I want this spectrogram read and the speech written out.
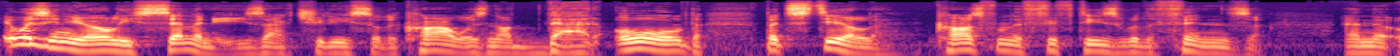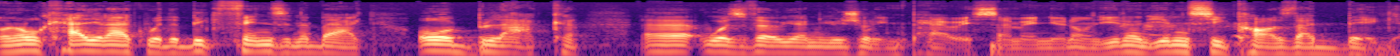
It was in the early '70s actually, so the car was not that old, but still, cars from the '50s with the fins and an old Cadillac with the big fins in the back, all black uh, was very unusual in Paris. I mean, you don't you don't you didn't see cars that big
